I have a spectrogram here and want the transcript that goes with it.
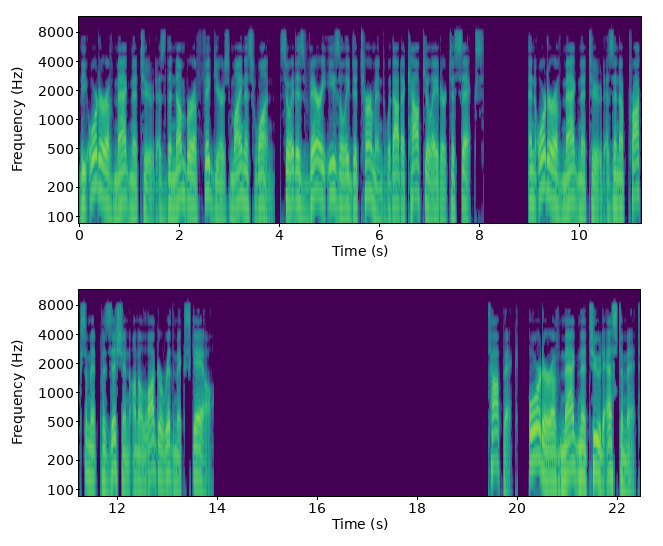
The order of magnitude is the number of figures minus 1, so it is very easily determined without a calculator to 6. An order of magnitude is an approximate position on a logarithmic scale. Topic: Order of magnitude estimate.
